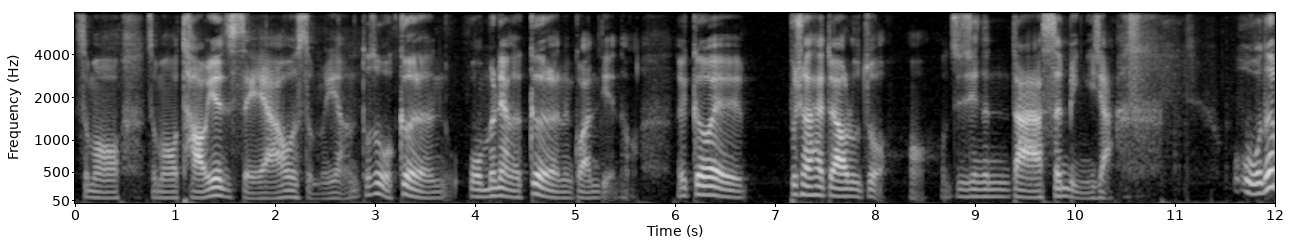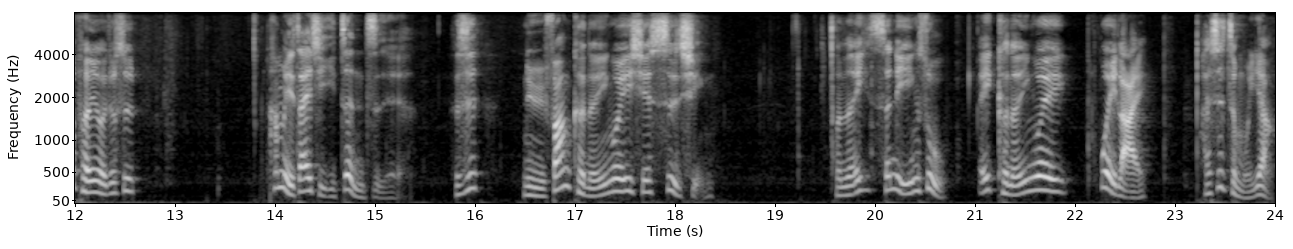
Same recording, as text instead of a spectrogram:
什么什么讨厌谁啊或者什么样，都是我个人我们两个个人的观点哦。所以各位不需要太对号入座哦，我之前跟大家声明一下，我的朋友就是。他们也在一起一阵子，可是女方可能因为一些事情，可能诶生理因素，诶可能因为未来还是怎么样，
